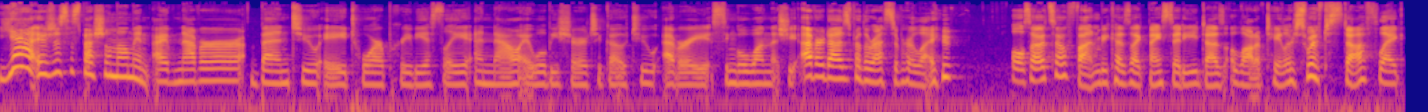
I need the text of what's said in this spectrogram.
yeah, it was just a special moment. I've never been to a tour previously, and now I will be sure to go to every single one that she ever does for the rest of her life. Also, it's so fun because like my city does a lot of Taylor Swift stuff. Like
